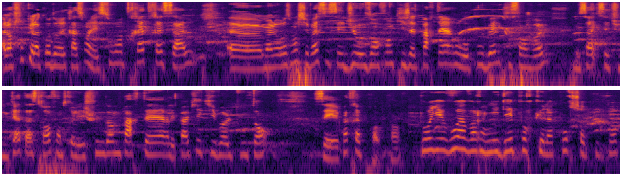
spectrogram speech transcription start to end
alors je trouve que la cour de récréation elle est souvent très très sale. Euh, malheureusement je sais pas si c'est dû aux enfants qui jettent par terre ou aux poubelles qui s'envolent, mais c'est vrai que c'est une catastrophe entre les chewing-gums par terre, les papiers qui volent tout le temps. C'est pas très propre. Hein. Pourriez-vous avoir une idée pour que la cour soit plus propre?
